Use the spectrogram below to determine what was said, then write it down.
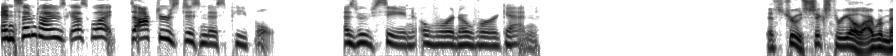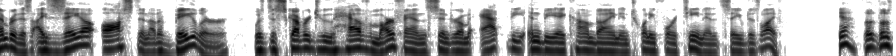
And sometimes, guess what? Doctors dismiss people, as we've seen over and over again. That's true. 630. I remember this. Isaiah Austin out of Baylor was discovered to have Marfan syndrome at the NBA Combine in 2014, and it saved his life. Yeah, those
